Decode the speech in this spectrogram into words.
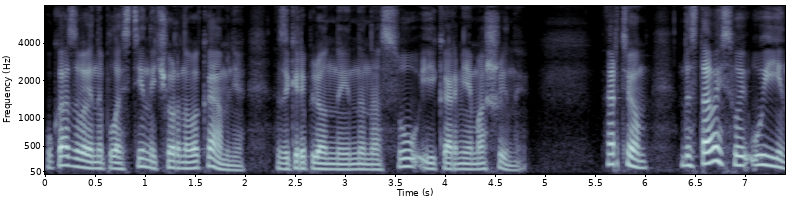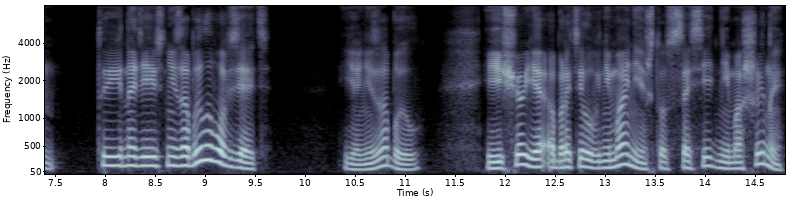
указывая на пластины черного камня, закрепленные на носу и корме машины. «Артем, доставай свой уин. Ты, надеюсь, не забыл его взять?» Я не забыл. И еще я обратил внимание, что с соседней машины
